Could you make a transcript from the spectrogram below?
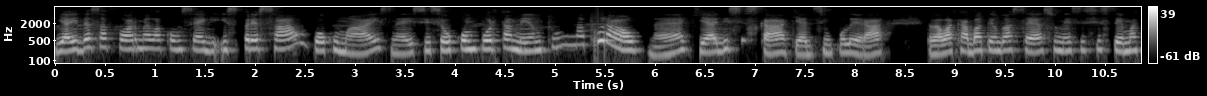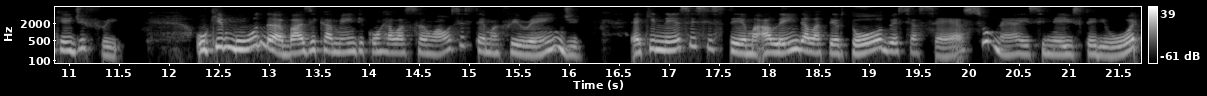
e aí dessa forma ela consegue expressar um pouco mais, né, esse seu comportamento natural, né, que é de ciscar, que é de se empolerar. Então, ela acaba tendo acesso nesse sistema cage free. O que muda, basicamente, com relação ao sistema free range, é que nesse sistema, além dela ter todo esse acesso, né, esse meio exterior,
